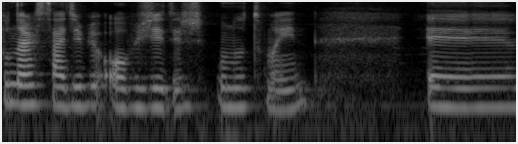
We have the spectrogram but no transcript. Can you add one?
Bunlar sadece bir objedir. Unutmayın. Ee,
